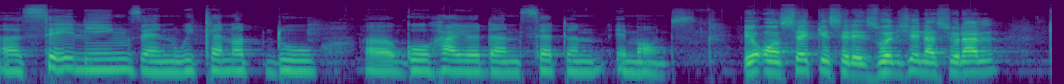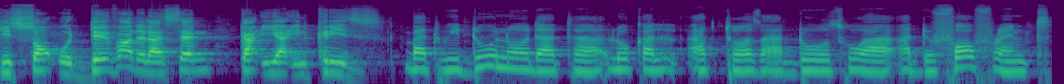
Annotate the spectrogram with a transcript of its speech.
uh, sailings and we cannot do, uh, go higher than certain amounts. Et on sait que c'est les ONG nationales qui sont au devant de la scène quand il y a une crise. But we do know that uh, local actors are those who are at the forefront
